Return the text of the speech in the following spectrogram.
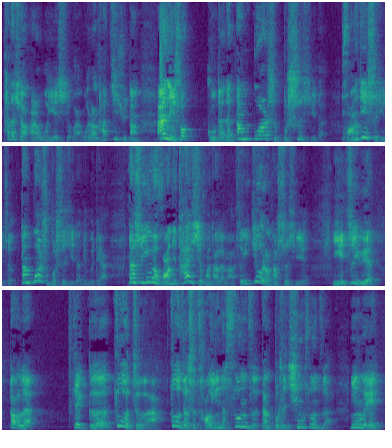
他的小孩我也喜欢，我让他继续当。按理说，古代的当官是不世袭的，皇帝世袭制，当官是不世袭的，对不对？但是因为皇帝太喜欢他了嘛，所以就让他世袭，以至于到了这个作者啊，作者是曹寅的孙子，但不是亲孙子，因为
